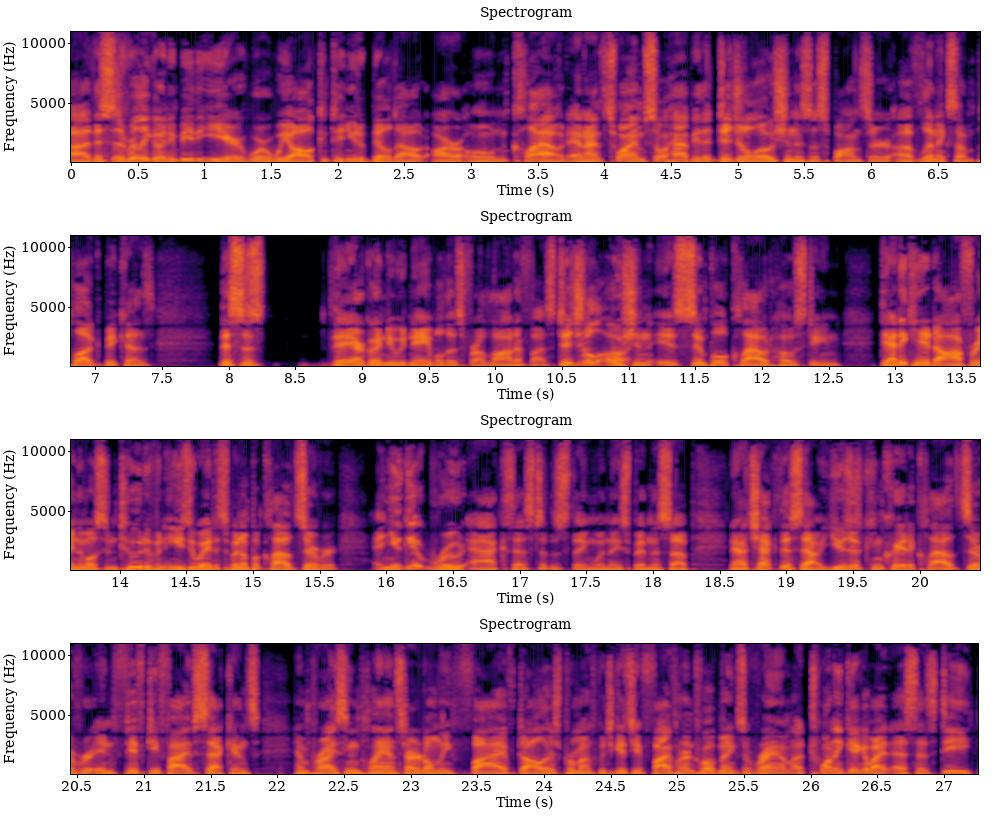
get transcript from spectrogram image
Uh, this is really going to be the year where we all continue to build out our own cloud, and that's why I'm so happy that DigitalOcean is a sponsor of Linux Unplugged because this is they are going to enable this for a lot of us. DigitalOcean oh. is simple cloud hosting dedicated to offering the most intuitive and easy way to spin up a cloud server, and you get root access to this thing when they spin this up. Now, check this out. Users can create a cloud server in 55 seconds, and pricing plans start at only $5 per month, which gets you 512 megs of RAM, a 20 gigabyte SSD,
